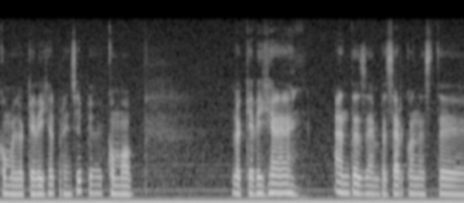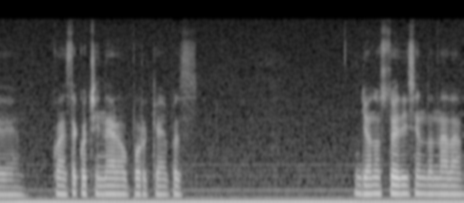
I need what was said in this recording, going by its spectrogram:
como lo que dije al principio como lo que dije antes de empezar con este con este cochinero porque pues yo no estoy diciendo nada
